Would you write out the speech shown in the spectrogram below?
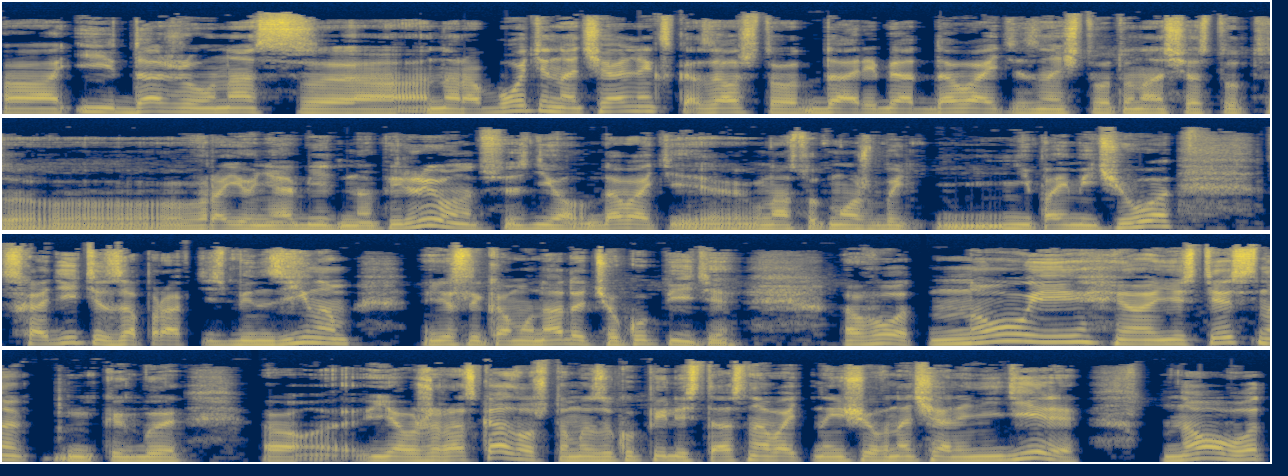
А, и даже у нас э, на работе начальник сказал, что да, ребят, давайте, значит, вот у нас сейчас тут в районе обеденного перерыва он это все сделал, давайте, у нас тут может быть не пойми чего, сходите, заправьтесь бензином, если кому надо, что купите. Вот, ну и, естественно, как бы я уже рассказывал, что мы закупились-то основательно еще в начале недели, но вот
